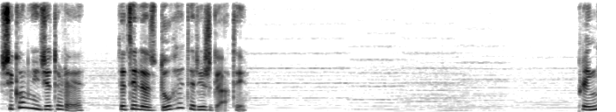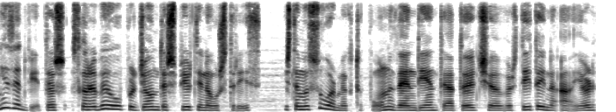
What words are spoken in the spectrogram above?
shikon një gjë të re, të cilës duhet t'i rrish gati. Prej 20 vjetësh, Skënderbeu përgjonte shpirtin e ushtrisë, ishte mësuar me këtë punë dhe e ndiente atë që vërtitej në ajër,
